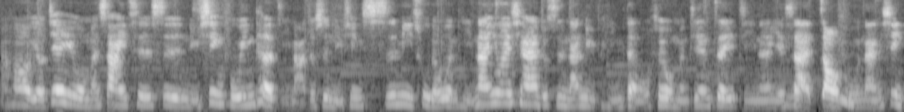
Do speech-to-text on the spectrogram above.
然后有鉴于我们上一次是女性福音特辑嘛，就是女性私密处的问题。那因为现在就是男女平等，所以我们今天这一集呢，也是来造福男性。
